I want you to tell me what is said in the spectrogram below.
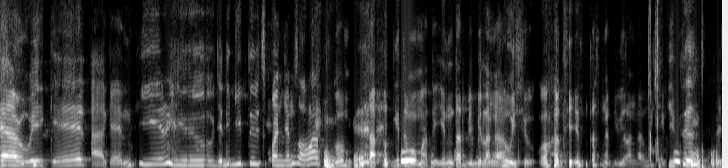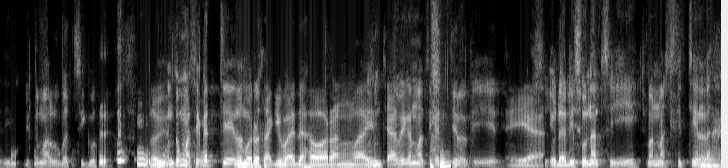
am wicked, I can hear you. Jadi gitu sepanjang sholat. Gue takut gitu mau matiin ntar dibilang gak khusyuk. Mau matiin ntar nggak dibilang gak khusyuk. Gitu. Jadi, itu malu banget sih gue. Untung masih kecil. lo merusak ibadah orang lain cat Tapi kan masih kecil, Tit. iya Udah disunat sih, cuman masih kecil lah.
